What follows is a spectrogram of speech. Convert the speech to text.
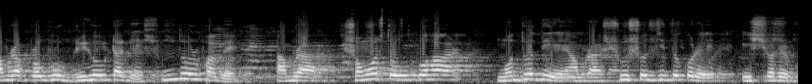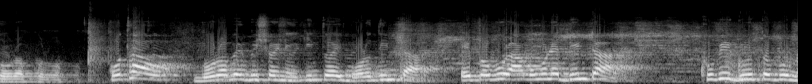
আমরা প্রভু গৃহটাকে সুন্দরভাবে আমরা সমস্ত উপহার মধ্য দিয়ে আমরা সুসজ্জিত করে ঈশ্বরের গৌরব করব। কোথাও গৌরবের বিষয় নেই, কিন্তু এই বড় দিনটা এই প্রভুর আগমনের দিনটা খুবই গুরুত্বপূর্ণ।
